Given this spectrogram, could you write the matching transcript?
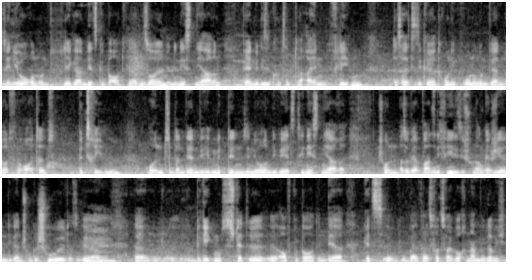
Senioren- und Pflegeheimen, die jetzt gebaut werden sollen in den nächsten Jahren, werden wir diese Konzepte einpflegen. Das heißt, diese Geriatronikwohnungen werden dort verortet, betrieben und dann werden wir eben mit den Senioren, die wir jetzt die nächsten Jahre schon, also wir haben wahnsinnig viele, die sich schon engagieren, die werden schon geschult. Also wir mhm. haben äh, Begegnungsstätte äh, aufgebaut, in der jetzt, äh, erst vor zwei Wochen haben wir, glaube ich,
